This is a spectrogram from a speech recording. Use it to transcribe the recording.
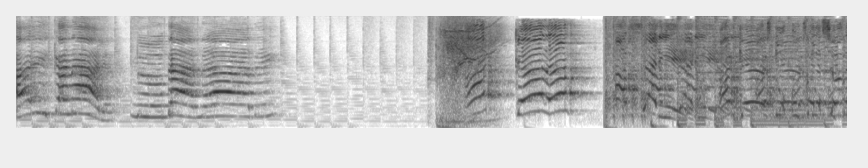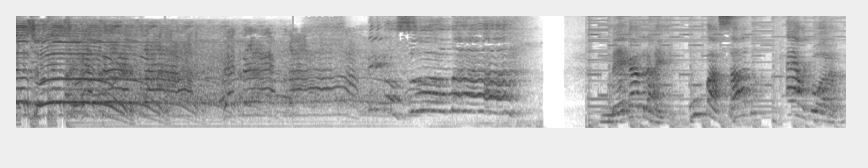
Aí, canalha, não dá nada, hein? A cara, a série, a Cast, o colecionador. Me consuma! Mega Drive, o passado é agora.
